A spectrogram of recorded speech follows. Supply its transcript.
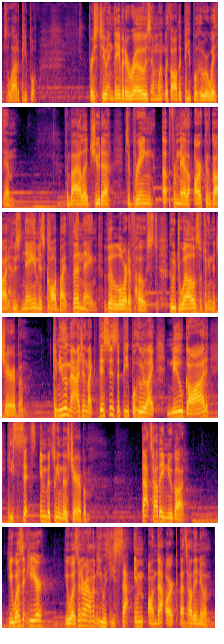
It's a lot of people. Verse 2 And David arose and went with all the people who were with him from Baalah, Judah, to bring up from there the ark of God, whose name is called by the name, the Lord of hosts, who dwells between the cherubim. Can you imagine? Like, this is the people who like knew God. He sits in between those cherubim. That's how they knew God. He wasn't here. He wasn't around them. He was he sat in on that ark. That's how they knew him.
